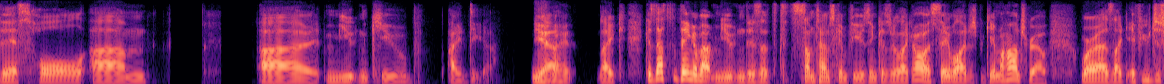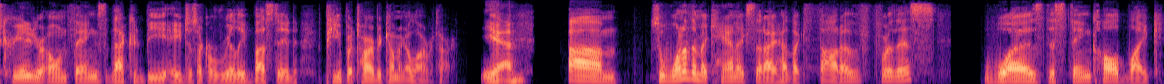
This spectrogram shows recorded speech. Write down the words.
this whole um uh mutant cube idea Yeah. right? Like, because that's the thing about mutant is it's sometimes confusing because they're like, oh, a Sableye just became a Honchkrow. Whereas, like, if you just created your own things, that could be a just like a really busted Pupitar becoming a Larvitar. Yeah. Um, so one of the mechanics that I had like thought of for this was this thing called like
